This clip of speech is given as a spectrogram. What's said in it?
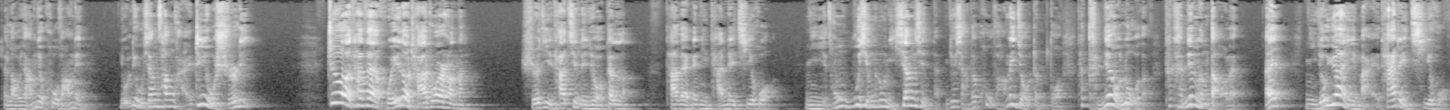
这老杨家库房里有六箱沧海，真有实力。这他再回到茶桌上呢，实际他心里就有根了。他在跟你谈这期货。你从无形中你相信他，你就想这库房里就有这么多，他肯定有路子，他肯定能倒来，哎，你就愿意买他这期货。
